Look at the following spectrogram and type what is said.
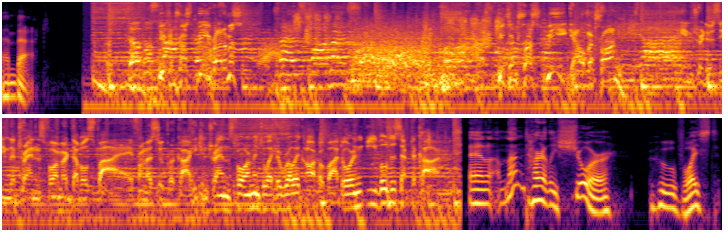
and back. You can trust me, Rodimus. Transformers, You can trust me, Galvatron. Introducing the Transformer Double Spy. From a supercar, he can transform into a heroic Autobot or an evil Decepticon. And I'm not entirely sure who voiced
